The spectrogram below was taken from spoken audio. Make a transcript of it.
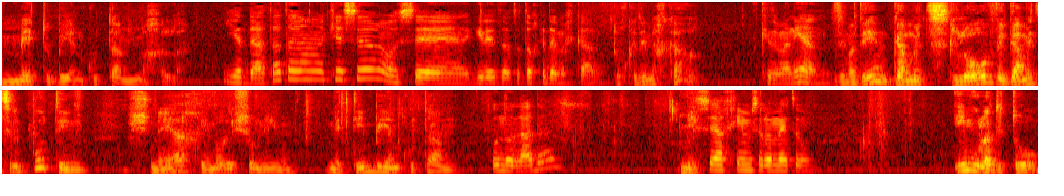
מתו בינקותם ממחלה. ידעת את הקשר, או שגילית אותו תוך כדי מחקר? תוך כדי מחקר. כי זה מעניין. זה מדהים, גם אצלו וגם אצל פוטין. שני האחים הראשונים מתים בינקותם. הוא נולד אז? מי? שהאחים שלו מתו. עם הולדתו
